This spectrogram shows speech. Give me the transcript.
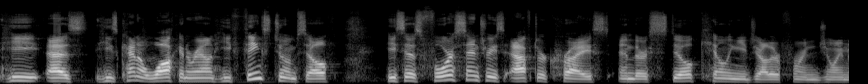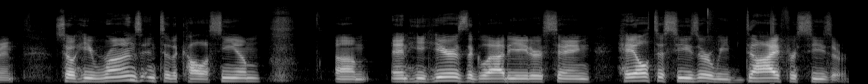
he, as he's kind of walking around, he thinks to himself, he says, four centuries after Christ, and they're still killing each other for enjoyment. So he runs into the Colosseum, um, and he hears the gladiators saying, Hail to Caesar, we die for Caesar.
